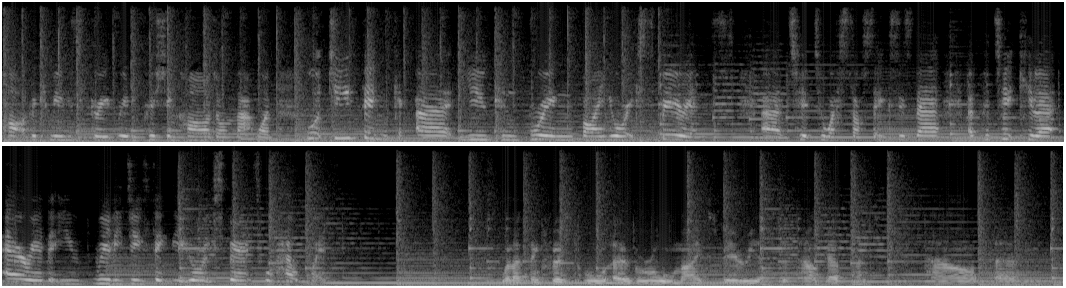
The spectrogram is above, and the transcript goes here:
part of the community group, really pushing hard on that one. What do you think uh, you can bring by your experience uh, to, to, West Sussex? Is there a particular area that you really do think that your experience will help with? Well, I think first of all, overall, my experience of how government, how um,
